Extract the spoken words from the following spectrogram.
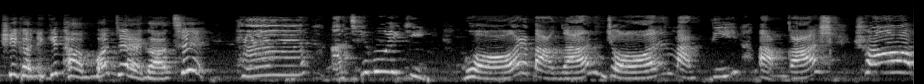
সেখানে কি থাকবার জায়গা আছে? হ্যাঁ আছে বই কি ঘর বাগান জল মাটি আকাশ সব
